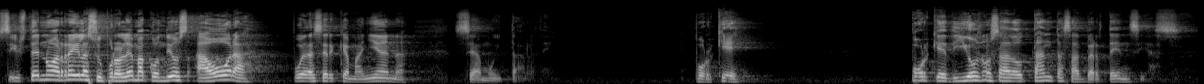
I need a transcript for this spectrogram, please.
Si usted no arregla su problema con Dios ahora, puede ser que mañana sea muy tarde. ¿Por qué? Porque Dios nos ha dado tantas advertencias.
